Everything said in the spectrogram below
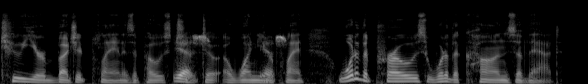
two-year budget plan as opposed to, yes. to a one-year yes. plan. What are the pros? What are the cons of that?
